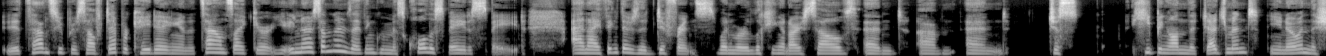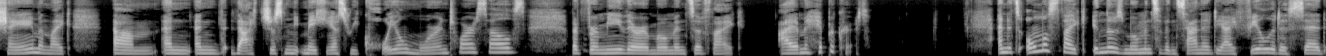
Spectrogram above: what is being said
it sounds super self deprecating and it sounds like you're, you know, sometimes I think we must call a spade a spade. And I think there's a difference when we're looking at ourselves and, um, and just heaping on the judgment, you know, and the shame and like, um, and, and that's just making us recoil more into ourselves. But for me, there are moments of like, I am a hypocrite. And it's almost like in those moments of insanity, I feel it is said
